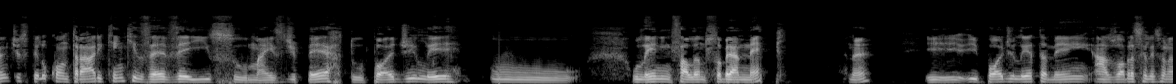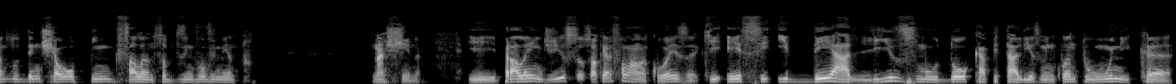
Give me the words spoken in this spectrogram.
antes, pelo contrário, quem quiser ver isso mais de perto, pode ler o, o Lenin falando sobre a NEP, né? E, e pode ler também as obras selecionadas do Deng Xiaoping falando sobre desenvolvimento na China. E para além disso, eu só quero falar uma coisa, que esse idealismo do capitalismo enquanto única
